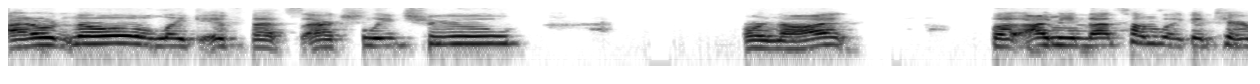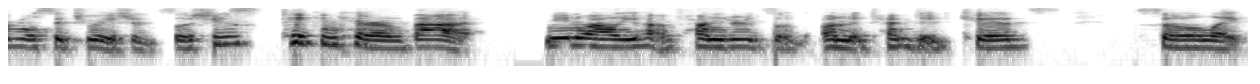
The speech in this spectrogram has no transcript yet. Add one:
I don't know like if that's actually true or not. But I mean, that sounds like a terrible situation. So she's taking care of that. Meanwhile, you have hundreds of unattended kids. So like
